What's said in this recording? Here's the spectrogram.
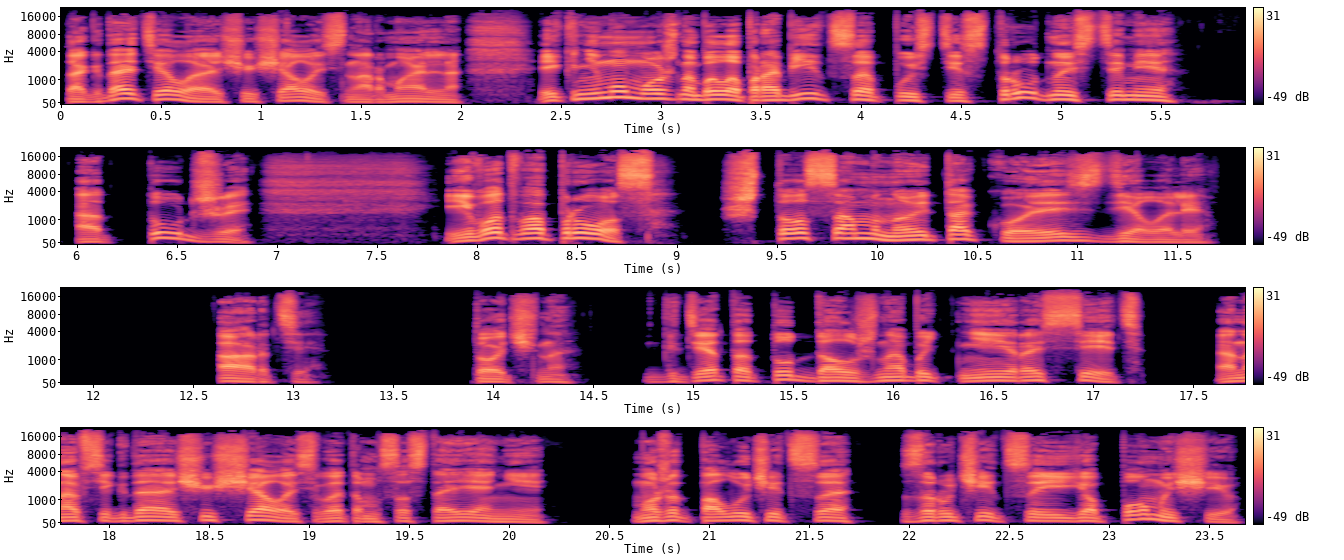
Тогда тело ощущалось нормально, и к нему можно было пробиться, пусть и с трудностями, а тут же... И вот вопрос, что со мной такое сделали? Арти. Точно. Где-то тут должна быть нейросеть. Она всегда ощущалась в этом состоянии. Может, получится заручиться ее помощью?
